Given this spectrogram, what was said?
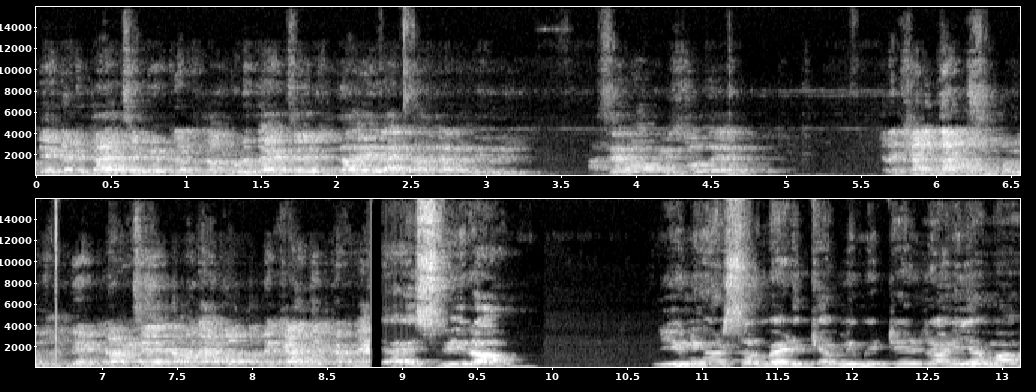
બે ગાડી જાય છે, બે ટ્રક જાય છે, સીધા એ લાઈન પર આગળ નીકળી આ શેનો કિસ્સો છે. જય Shri Ram Universal Medicap Limited રાણિયામાં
